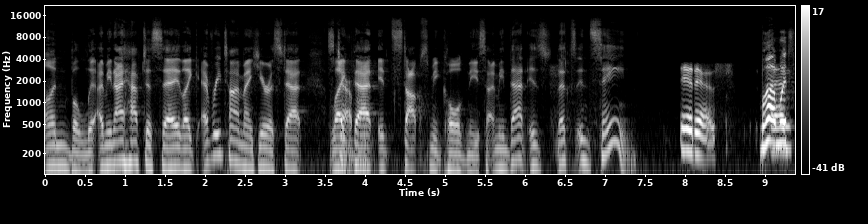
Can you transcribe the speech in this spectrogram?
unbelievable. I mean, I have to say, like every time I hear a stat like terrible. that, it stops me cold, Nisa. I mean, that is that's insane. It is. Well, And-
